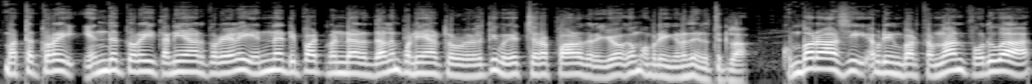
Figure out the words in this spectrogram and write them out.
மற்ற துறை எந்த துறை தனியார் துறையில் என்ன டிபார்ட்மெண்ட்டாக இருந்தாலும் பணியாற்றுபவர்களுக்கு மிகச் சிறப்பானது யோகம் அப்படிங்கிறத எடுத்துக்கலாம். கும்பராசி அப்படின்னு பார்த்தோம்னா பொதுவாக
